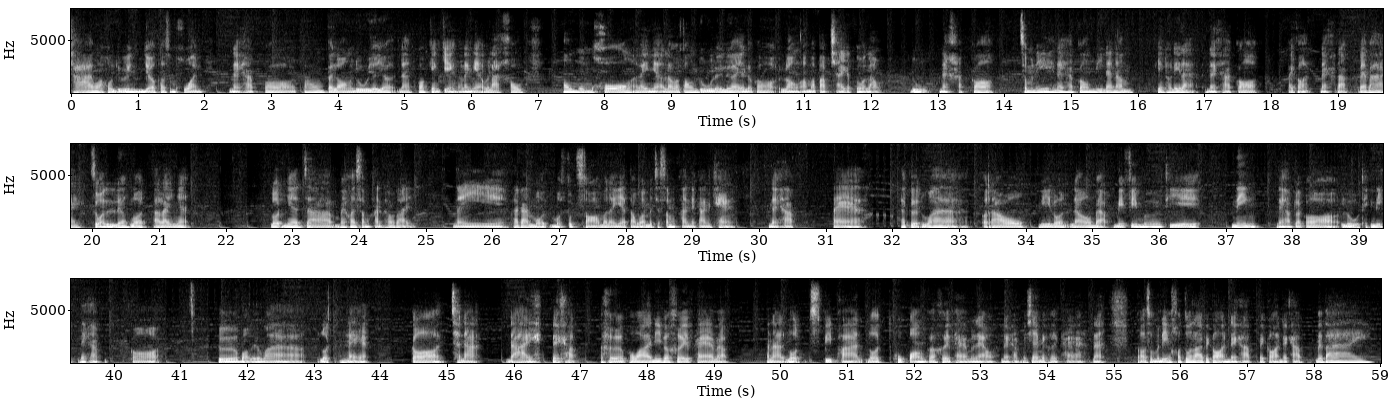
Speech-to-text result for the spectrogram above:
ช้ากว่าคนอื่น เยอะพอสมควรนะครับ ก็ต้องไปลองดูเยอะๆนะพวกเก่งๆอะไรเงี้ย เวลาเข้าามุมโค้งอะไรเงี้ยเราก็ต้องดูเรื่อยๆ แล้วก็ลองเอามาปรับใช้กับตัวเราดูนะครับ ก็สำหรับนี้นะครับก็มีแนะนำเพียงเท่านี้แหละนะครับ ก็ไปก่อนนะครับบ๊ายบายส่วนเลือกรถอะไรเงี้ยรถเนี่ยจะไม่ค่อยสำคัญเท่าไหร่ ในถ้าการหมดหมดฝึกซ้อมอะไรเงี้ยแต่ว่ามันจะสำคัญในการแข่งนะครับ แต่ถ้าเกิดว่าเรามีรถแล้วแบบมีฝีมือที่ นิ่งนะครับ แล้วก็รู้เทคนิคนะครับ ก็คือบอกเลยว่ารถคันไหนก็ชนะได้นะครับเออเพราะว่านี่ก็เคยแพ้แบบขนาดรถสปีดพาร์ตรถคูปองก็เคยแพ้มาแล้วนะครับ ไม่ใช่ไม่เคยแพ้นะ ก็สำหรับวันนี้ขอตัวลาไปก่อนนะครับ ไปก่อนนะครับ บ๊ายบาย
